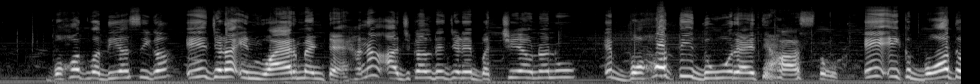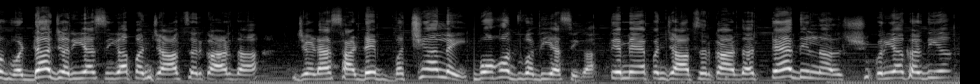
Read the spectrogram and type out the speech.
ਬਹੁਤ ਵਧੀਆ ਸੀਗਾ। ਇਹ ਜਿਹੜਾ এনवायरमेंट ਹੈ, ਹਨਾ ਅੱਜ ਕੱਲ ਦੇ ਜਿਹੜੇ ਬੱਚੇ ਆ, ਉਹਨਾਂ ਨੂੰ ਇਹ ਬਹੁਤ ਹੀ ਦੂਰ ਹੈ ਇਤਿਹਾਸ ਤੋਂ। ਇਹ ਇੱਕ ਬਹੁਤ ਵੱਡਾ ਜਰੀਆ ਸੀਗਾ ਪੰਜਾਬ ਸਰਕਾਰ ਦਾ, ਜਿਹੜਾ ਸਾਡੇ ਬੱਚਿਆਂ ਲਈ ਬਹੁਤ ਵਧੀਆ ਸੀਗਾ। ਤੇ ਮੈਂ ਪੰਜਾਬ ਸਰਕਾਰ ਦਾ ਤਹਿ ਦਿਲ ਨਾਲ ਸ਼ੁਕਰੀਆ ਕਰਦੀ ਹਾਂ।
